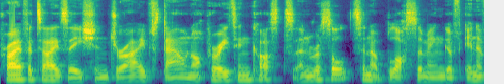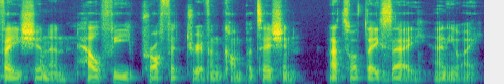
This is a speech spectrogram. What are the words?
Privatization drives down operating costs and results in a blossoming of innovation and healthy, profit driven competition. That's what they say, anyway.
